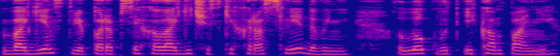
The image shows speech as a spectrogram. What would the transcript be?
в агентстве парапсихологических расследований Локвуд и компания.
